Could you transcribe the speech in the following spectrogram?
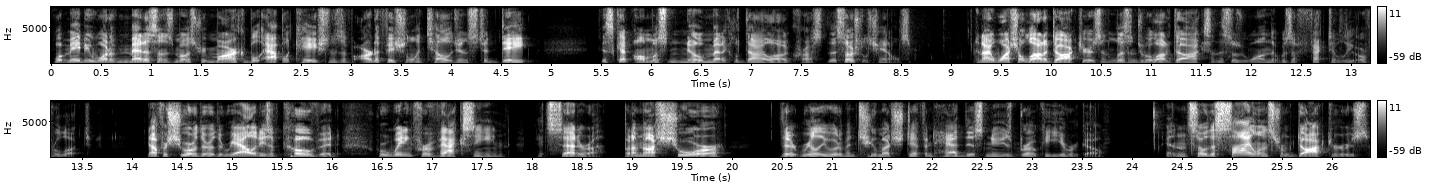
What may be one of medicine's most remarkable applications of artificial intelligence to date, this got almost no medical dialogue across the social channels. And I watch a lot of doctors and listen to a lot of docs, and this was one that was effectively overlooked. Now, for sure, there are the realities of COVID. We're waiting for a vaccine, etc. But I'm not sure that it really would have been too much stiff and had this news broke a year ago. And so the silence from doctors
